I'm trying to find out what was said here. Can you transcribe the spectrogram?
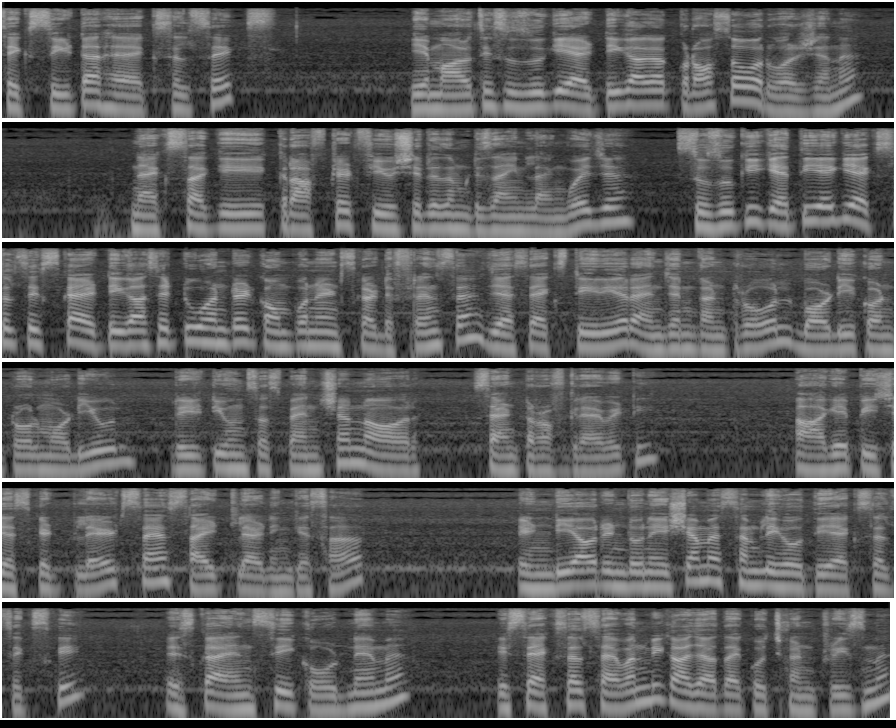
सिक्स सीटर है एक्सेल सिक्स ये मारुति सुजुकी एर्टिगा का क्रॉस ओवर वर्जन है। नेक्सा की क्राफ्टेड फ्यूचरिज्म डिज़ाइन लैंग्वेज है। सुजुकी कहती है कि एक्सेल सिक्स का एर्टिगा से 200 कंपोनेंट्स का डिफरेंस है, जैसे exterior engine control body control module retune suspension और सेंटर ऑफ़ ग्रेविटी आगे पीछे स्किड प्लेट्स हैं साइड क्लैडिंग के साथ। इंडिया और इंडोनेशिया में असेंबली होती है एक्सेल सिक्स की। इसका एन कोड नेम है। इसे एक्सेल सेवन भी कहा जाता है कुछ कंट्रीज़ में।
